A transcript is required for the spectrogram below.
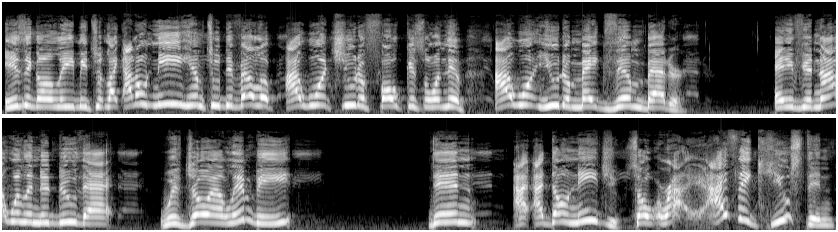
isn't going to lead me to like I don't need him to develop. I want you to focus on them. I want you to make them better. And if you're not willing to do that with Joel Embiid, then I, I don't need you. So I think Houston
